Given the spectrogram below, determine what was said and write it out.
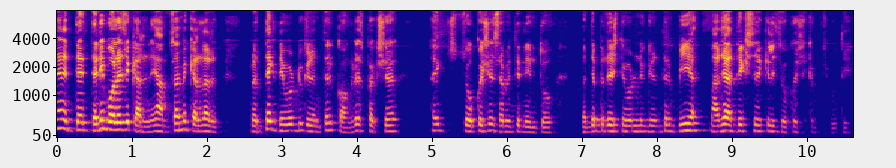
नाही त्यांनी बोलायचे कारण आहे आमचं आम्ही करणार प्रत्येक निवडणुकीनंतर काँग्रेस पक्ष हा एक चौकशी समिती नेमतो. मध्य प्रदेश निवडणुकीनंतर मी माझ्या अध्यक्षतेखाली चौकशी कमिटी होती.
